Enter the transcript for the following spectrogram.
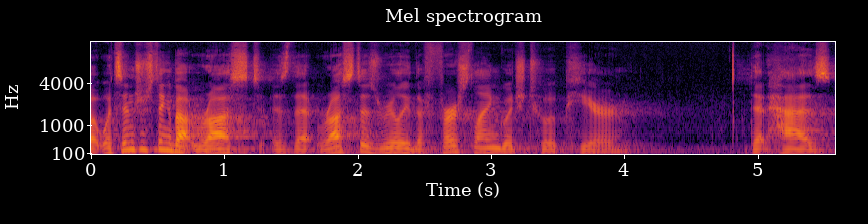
But what's interesting about Rust is that Rust is really the first language to appear that has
